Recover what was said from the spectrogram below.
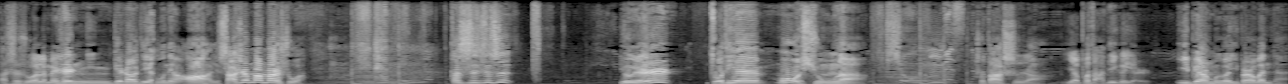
大师说了：“没事，你你别着急，姑娘啊，有啥事慢慢说。”大师就是有人昨天摸我胸了，这大师啊也不咋地个人，一边摸一边问他：“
